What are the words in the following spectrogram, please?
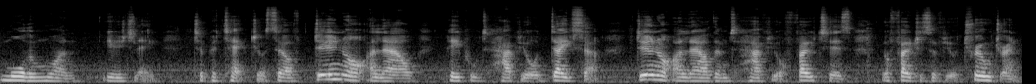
more than one usually, to protect yourself. Do not allow people to have your data. Do not allow them to have your photos, your photos of your children.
